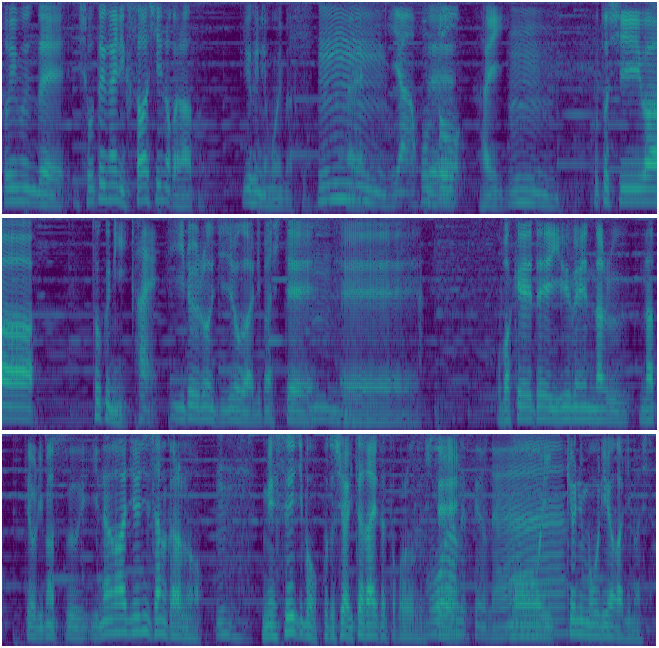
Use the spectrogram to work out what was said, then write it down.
そういう面で商店街にふさわしいのかなというふうに思います。うん、い、や本で当はい、うん。今年は特にはい。いろいろ事情がありまして、うん。えーお化けで有名になるなっております稲川淳二さんからのうん。メッセージも今年はいただいたところでしそうてなんですよね。もう一挙に盛り上がりました。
